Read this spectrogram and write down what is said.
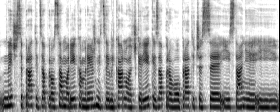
neće se pratiti zapravo samo rijeka Mrežnica ili Karlovačke rijeke, zapravo pratit će se i stanje i e,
